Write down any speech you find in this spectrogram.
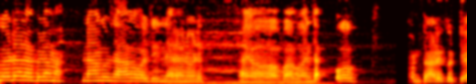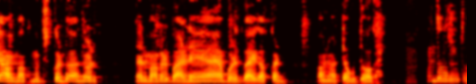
ಕಟ್ಟಲ್ಲ ಬಿಡಮ್ಮ. ನಂಗೂ ಸಾವ ಹೋಯ್ತಿದ್ನೆಲ್ಲ ನೋಡಿ. ಅಯ್ಯೋ ಭಗವಂತ. ಓ. ಅವ್ನ ತಾಳಿ ಕಟ್ಟಿ ಅವ್ನ ಮಕ್ಕ ಮುಚ್ಚಿಕೊಂಡು ನೋಡು ನನ್ನ ಮಗಳು ಬಾಳ್ನೇ ಬಳ್ದು ಬಾಯಿಗೆ ಹಾಕ್ಕೊಂಡು ಅವನು ಹೊಟ್ಟೆ ಉದ್ದೋಗ ಮುಂದುವರಿಯೋದು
